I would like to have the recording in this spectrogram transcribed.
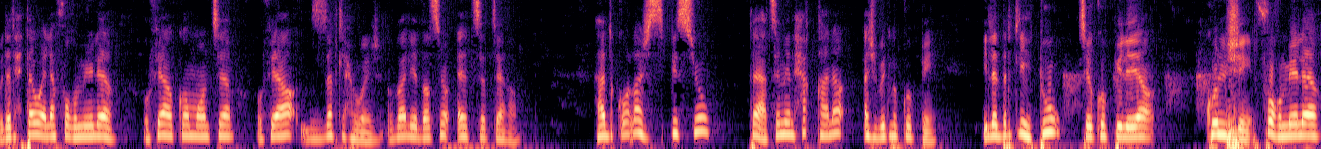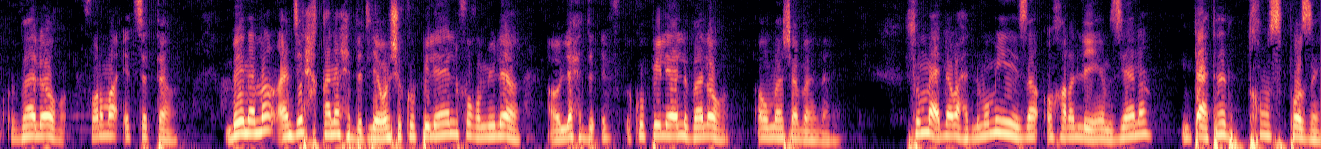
وتحتوي على formulaire. وفيها commentaire وفيها بزاف د الحوايج validation et cetera هاد collage spécial تعطيني الحق أنا اش بغيت نكوبي؟ إلا درت ليه tout تيكوبي ليا كلشي formulaire valeur format et cetera بينما عندي الحق أنا نحدد ليه واش كوبي ليا ال formulaire أو لا كوبي ليا ال valeur أو ما شابه ذلك. ثم عندنا واحد المميزة أخرى اللي هي مزيانة نتاع هاد transposer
